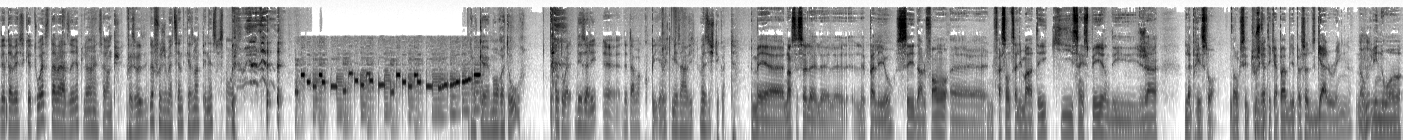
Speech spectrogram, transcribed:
là, t'avais ce que toi, t'avais à dire, puis là, ça rentre plus. Vas-y, vas-y. Là, faut que je me tienne quasiment de pénis, sinon... Donc, euh, mon retour aux toilettes. Désolé euh, de t'avoir coupé avec mes envies. Vas-y, je t'écoute. Mais euh, non, c'est ça, le, le, le, le paléo. C'est dans le fond euh, une façon de s'alimenter qui s'inspire des gens de la préhistoire. Donc, c'est tout ce que tu es capable. Ils appellent ça du gathering. là. Donc, Mhm. les noix,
